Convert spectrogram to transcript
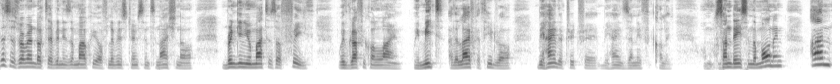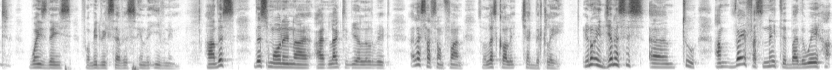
This is Reverend Dr. Ebenezer Markwei of Living Streams International, bringing you matters of faith with Graphic Online. We meet at the Life Cathedral behind the trade fair, behind Zenith College, on Sundays in the morning and Wednesdays for midweek service in the evening. Uh, this, this morning, I, would like to be a little bit, uh, let's have some fun. So let's call it Check the Clay. You know, in Genesis um, 2, I'm very fascinated by the way how,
